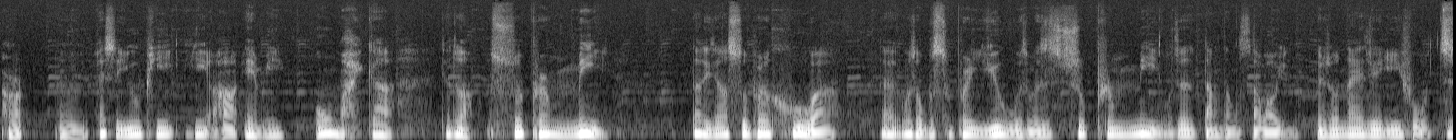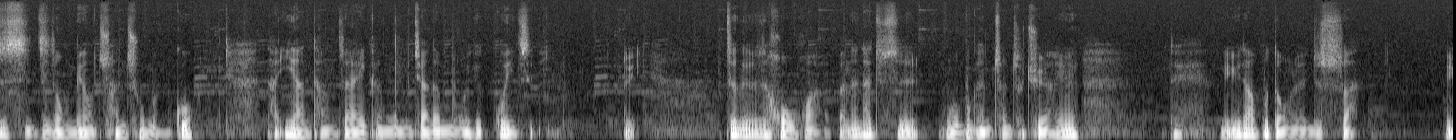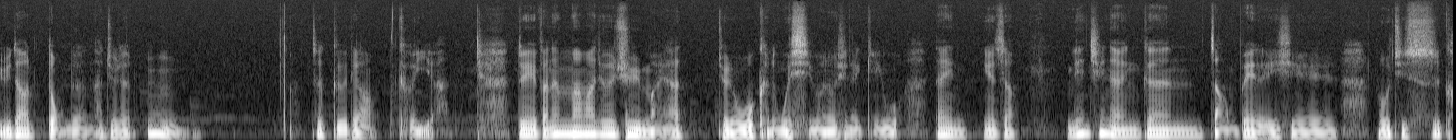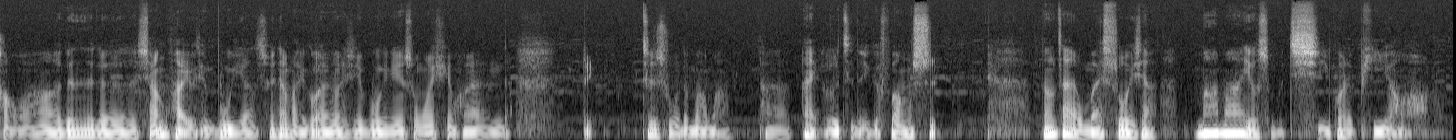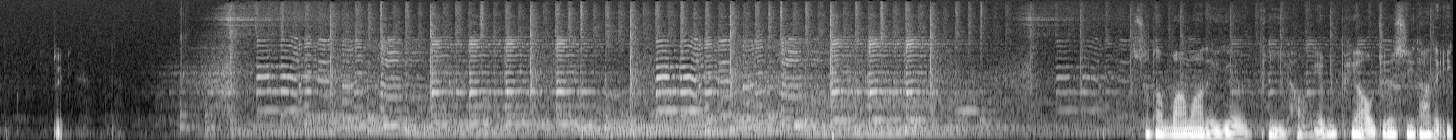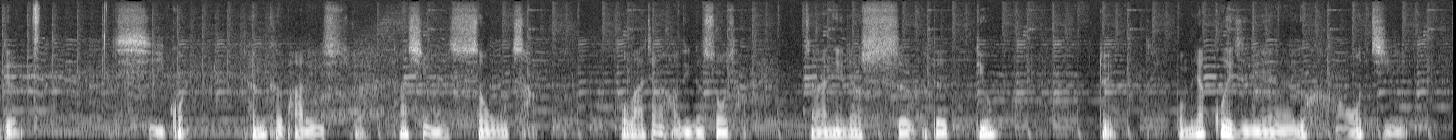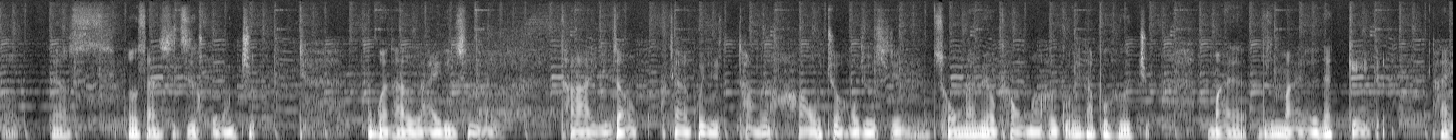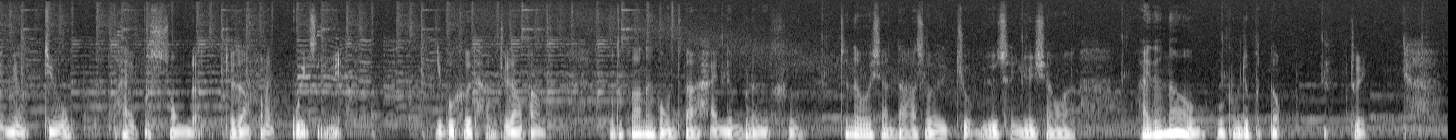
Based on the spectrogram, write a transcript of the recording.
R，嗯，S U P E R M E，Oh my God，叫做 Super Me，到底叫 Super Who 啊？但为什么不 Super You？为什么是 Super Me？我真的当场傻爆眼。所以说那一件衣服，我自始至终没有穿出门过。它依然躺在可能我们家的某一个柜子里，这个就是后话。反正他就是我不可能穿出去啊，因为对你遇到不懂的人就算，你遇到懂的人，他觉得嗯，这格调可以啊。对，反正妈妈就会去买她觉得我可能会喜欢的东西来给我。但你也知道，年轻人跟长辈的一些逻辑思考啊，跟这个想法有点不一样，所以他买过来的东西不一定是我喜欢的。对，这是我的妈妈，他爱儿子的一个方式。然后再，我们来说一下妈妈有什么奇怪的癖好好了。对，说到妈妈的一个癖好，也不是癖好，我觉得是她的一个习惯，很可怕的一个习惯。她喜欢收藏，我把它讲的好听叫收藏，讲难听叫舍不得丢。对，我们家柜子里面有好几呃，那样二三十支红酒，不管它的来历是哪里，他已经在我家的柜子躺了好久好久的时间，从来没有看我妈喝过，因为她不喝酒，买了不是买了人家给的，他也没有丢，他也不送人，就这样放在柜子里面，你不喝它就这样放着，我都不知道那个红酒到底还能不能喝，真的会像大家说的酒越陈越香吗？I don't know，我根本就不懂。对，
